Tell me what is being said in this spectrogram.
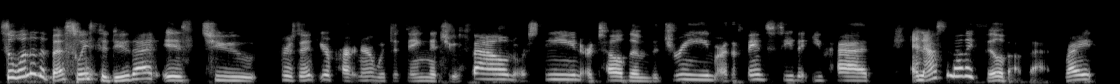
So, one of the best ways to do that is to present your partner with the thing that you found or seen, or tell them the dream or the fantasy that you've had, and ask them how they feel about that. Right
